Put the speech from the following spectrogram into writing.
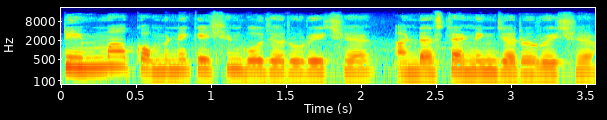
ટીમમાં કોમ્યુનિકેશન બહુ જરૂરી છે અન્ડરસ્ટેન્ડિંગ જરૂરી છે.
